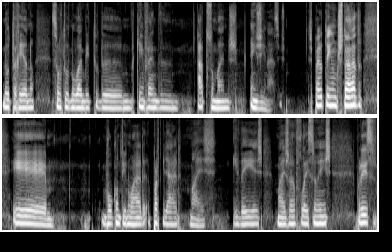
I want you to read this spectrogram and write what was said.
no terreno, sobretudo no âmbito de, de quem vende atos humanos em ginásios. Espero que tenham gostado. e vou continuar a partilhar mais ideias, mais reflexões. Por isso,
